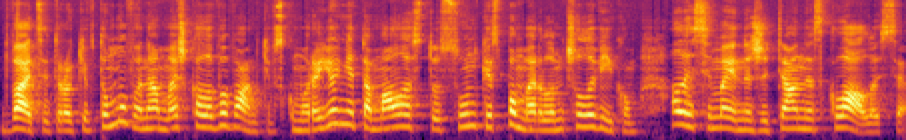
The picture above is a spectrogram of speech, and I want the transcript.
20 років тому вона мешкала в Іванківському районі та мала стосунки з померлим чоловіком, але сімейне життя не склалося.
